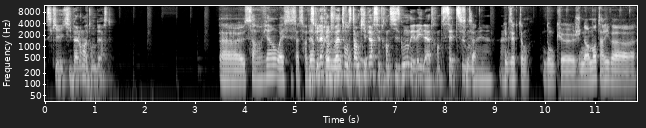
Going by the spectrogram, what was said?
ce qui est équivalent à ton burst. Euh, ça revient, ouais, c'est ça, ça revient. Parce que là, quand je vois ton. Stormkeeper, c'est 36 secondes, et là, il est à 37 C'est secondes. ça. Ouais. Exactement. Donc, euh, généralement, tu arrives à,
